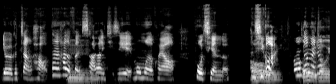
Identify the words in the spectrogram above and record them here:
有一个账号，但是他的粉丝好嗯像其实也默默的快要破千了，很奇怪。哦我们根本就是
